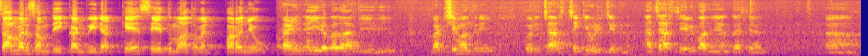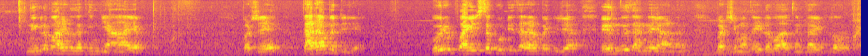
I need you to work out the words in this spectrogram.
സമരസമിതി കൺവീനർ കെ സേതുമാധവൻ പറഞ്ഞു. കഴിഞ്ഞ ഇരുപതാം തീയതി ഭക്ഷ്യമന്ത്രി ഒരു ചർച്ചയ്ക്ക് വിളിച്ചിരുന്നു. ആ ചർച്ചയിൽ പറഞ്ഞത് എന്താ വെച്ചാൽ നിങ്ങൾ പറയുന്നതൊക്കെ ന്യായം. പക്ഷേ തരാൻ പറ്റില്ല. ഒരു പൈസ കൂട്ടി തരാൻ പറ്റില്ല എന്ന് തന്നെയാണ് ഭക്ഷ്യമന്ത്രിയുടെ ഭാഗത്തുണ്ടായിട്ടുള്ള ഉറപ്പ്.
